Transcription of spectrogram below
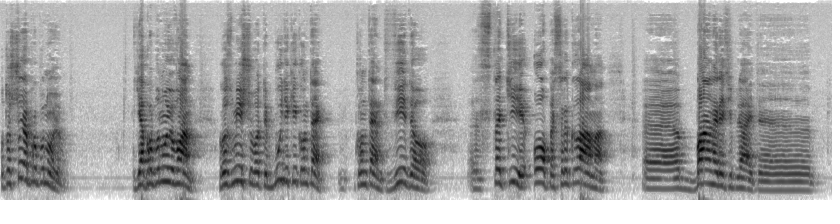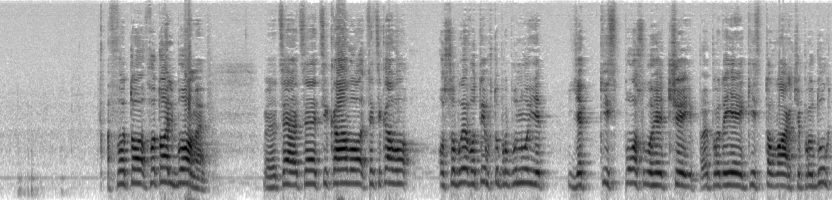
Ото що я пропоную? Я пропоную вам розміщувати будь-який контент, контент відео, е, статті, опис, реклама, е, банери чіпляйте, е, фото, фотоальбоми. Це, це, цікаво, це цікаво особливо тим, хто пропонує якісь послуги чи продає якийсь товар чи продукт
